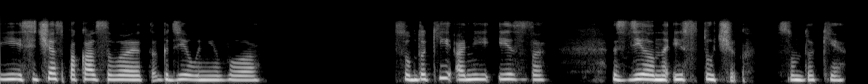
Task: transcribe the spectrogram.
И сейчас показывает, где у него сундуки. Они из, сделаны из тучек, сундуки.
